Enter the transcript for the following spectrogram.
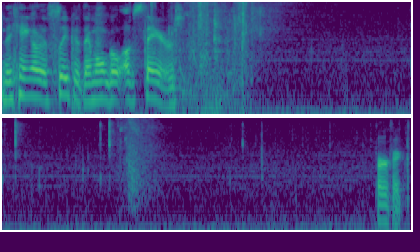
They can't go to sleep because they won't go upstairs. Perfect.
